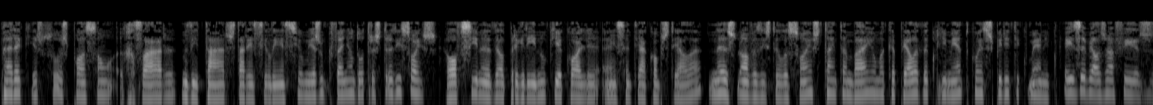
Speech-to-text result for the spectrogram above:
para que as pessoas possam rezar, meditar, estar em silêncio, mesmo que venham de outras tradições. A oficina del Peregrino, que acolhe em Santiago Compostela, nas novas instalações, tem também uma capela de acolhimento com esse espírito ecuménico. A Isabel já fez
